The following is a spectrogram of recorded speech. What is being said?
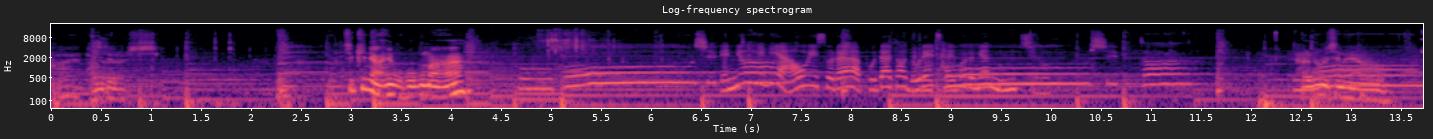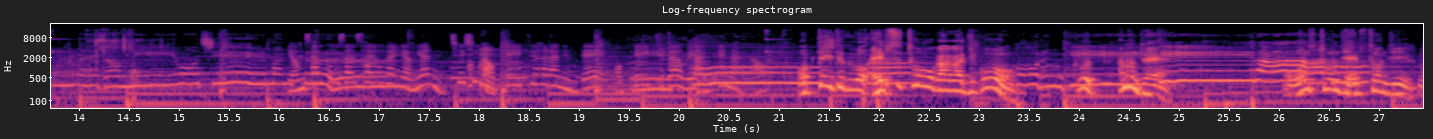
아 방제를 씨. 치킨이 아니고 고구마. 보고 싶다. 앵용님이 아오이소라 보다 더 노래 잘 부르면 뭉추. 잘 부르시네요. 영상 풍선 사용하려면 최신 업데이트 하라는데 업데이트가 왜 안 되나요? 업데이트 그거 앱스토어 가가지고 그거 하면 돼. 어, 그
